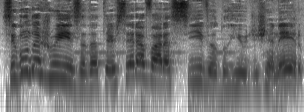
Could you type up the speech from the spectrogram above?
Segundo a juíza da terceira vara civil do Rio de Janeiro,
